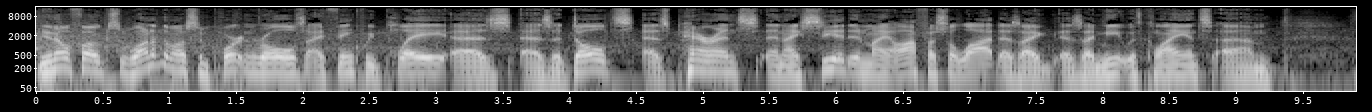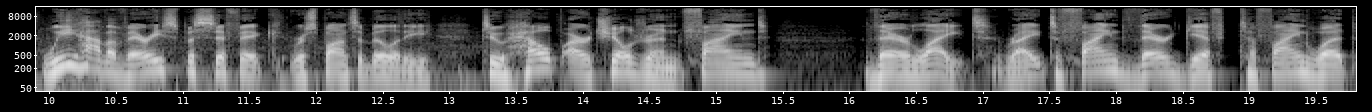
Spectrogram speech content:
You know, folks, one of the most important roles I think we play as as adults, as parents, and I see it in my office a lot as I as I meet with clients. Um, we have a very specific responsibility to help our children find their light, right? To find their gift, to find what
